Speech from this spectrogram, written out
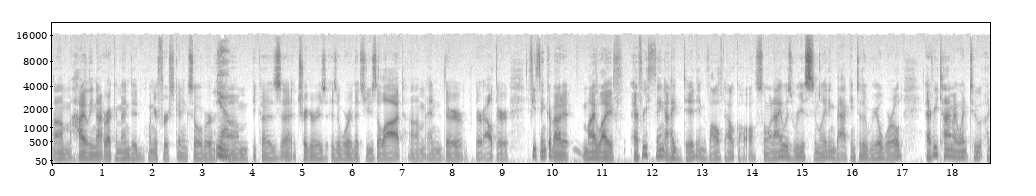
Um, highly not recommended when you're first getting sober. Yeah. Um, because uh, trigger is, is a word that's used a lot. Um, and they're they're out there. If you think about it, my life, everything I did involved alcohol. So when I was reassimilating back into the real world, every time I went to a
